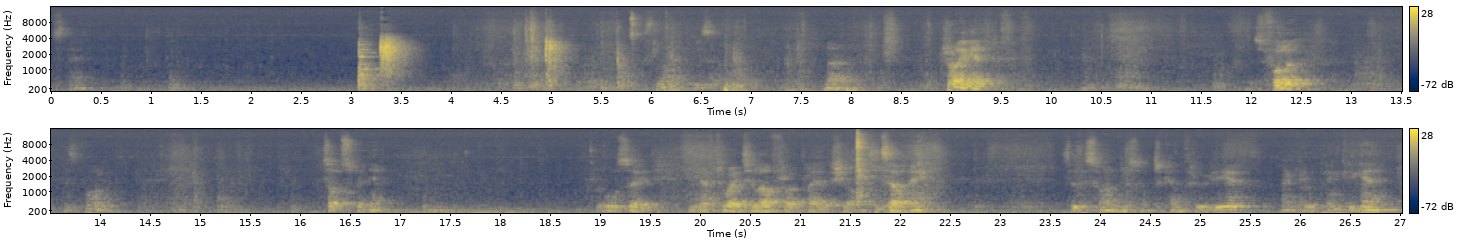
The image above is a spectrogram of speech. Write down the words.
Step. Slightly so. No. Try again. It's fuller. It's falling. Top spin, yeah? But also, you have to wait till after I play the shot to tell me. So this one just wants to come through here, for Okay. the pink again.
